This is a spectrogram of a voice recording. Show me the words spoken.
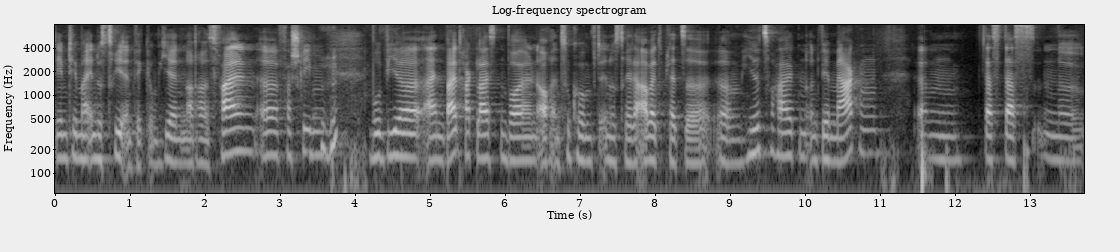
dem Thema Industrieentwicklung hier in Nordrhein-Westfalen äh, verschrieben, mhm. wo wir einen Beitrag leisten wollen, auch in Zukunft industrielle Arbeitsplätze ähm, hier zu halten. Und wir merken, ähm, dass das eine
